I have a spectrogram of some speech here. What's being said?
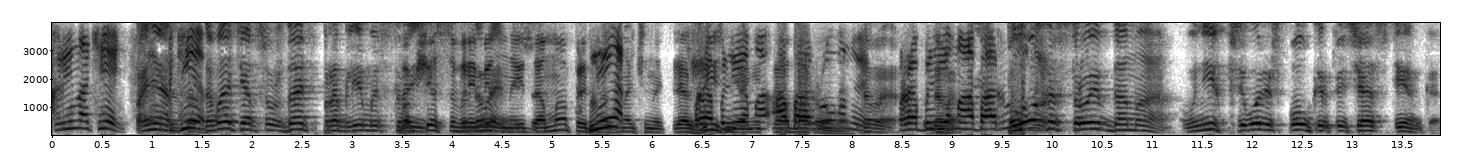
хренотень. Понятно. Где... Давайте обсуждать проблемы строительства. Вообще современные Давай, дома предназначены Нет, для жизни, проблема а не для обороны. Давай, проблема давай. обороны. Плохо строим дома. У них всего лишь пол кирпича стенка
